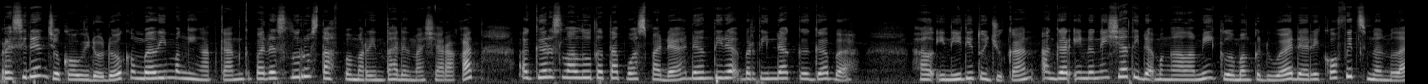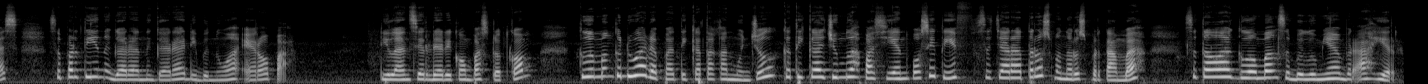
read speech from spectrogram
Presiden Joko Widodo kembali mengingatkan kepada seluruh staf pemerintah dan masyarakat agar selalu tetap waspada dan tidak bertindak gegabah. Hal ini ditujukan agar Indonesia tidak mengalami gelombang kedua dari COVID-19 seperti negara-negara di benua Eropa. Dilansir dari kompas.com, gelombang kedua dapat dikatakan muncul ketika jumlah pasien positif secara terus-menerus bertambah setelah gelombang sebelumnya berakhir.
